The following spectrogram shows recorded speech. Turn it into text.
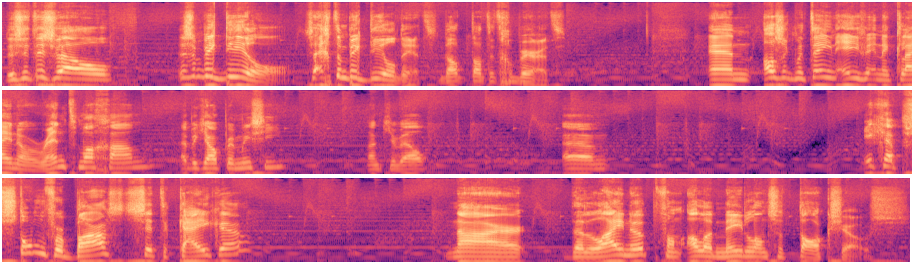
Dus het is wel... Is een big deal. Het is echt een big deal dit. Dat, dat dit gebeurt. En als ik meteen even in een kleine rant mag gaan. Heb ik jouw permissie? Dankjewel. Um, ik heb stom verbaasd zitten kijken naar de line-up van alle Nederlandse talkshows.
